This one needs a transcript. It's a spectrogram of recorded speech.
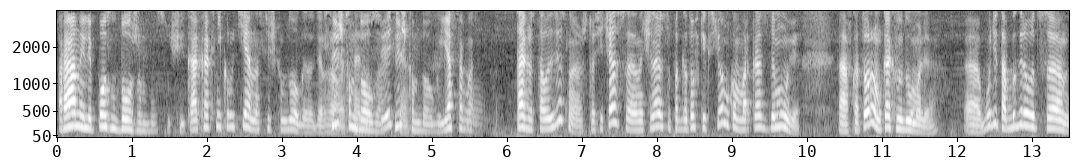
рано или поздно должен был случиться. Как, как ни крути, она слишком долго задержалась слишком на этом долго, свете. слишком долго, я согласен. Также стало известно, что сейчас э, начинаются подготовки к съемкам Warcraft The Movie, а, в котором, как вы думали, э, будет обыгрываться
